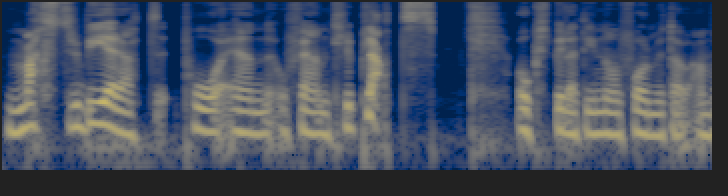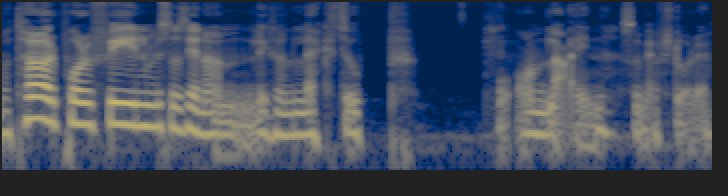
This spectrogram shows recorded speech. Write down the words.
masturberat på en offentlig plats och spelat in någon form av amatörporrfilm som sedan liksom läckts upp online som jag förstår det.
